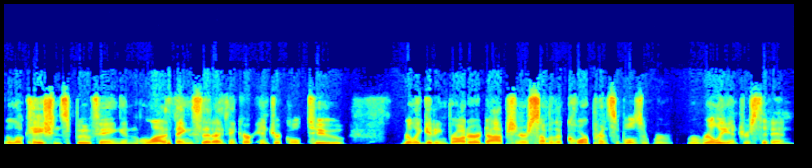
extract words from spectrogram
the location spoofing, and a lot of things that I think are integral to really getting broader adoption are some of the core principles that we're, we're really interested in.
